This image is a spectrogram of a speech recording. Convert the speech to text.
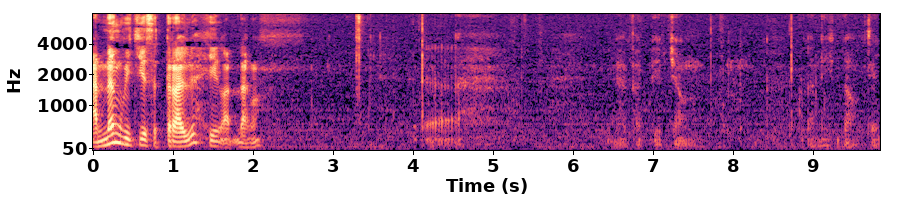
អានឹងវាជាសត្រូវយើងអត់ដឹងអឺបាទពីចង់ដល់នេះដកចេញ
